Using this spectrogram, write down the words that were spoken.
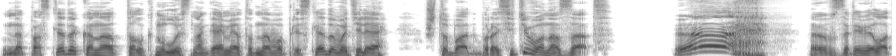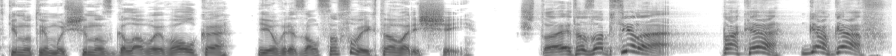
Напоследок она оттолкнулась ногами от одного преследователя, чтобы отбросить его назад. «Ах!» — взревел откинутый мужчина с головой волка и врезался в своих товарищей. «Что это за псина? Пока! Гав-гав!»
